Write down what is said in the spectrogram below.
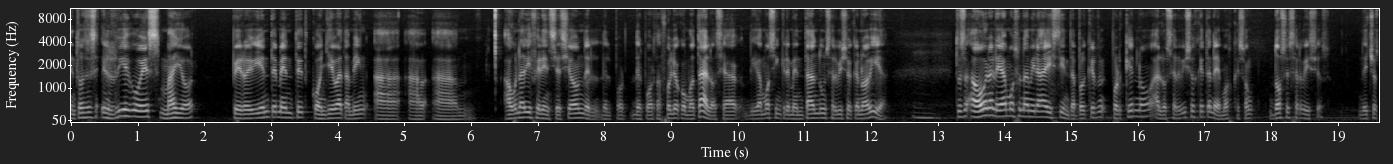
Entonces, el riesgo es mayor, pero evidentemente conlleva también a, a, a, a una diferenciación del, del, por, del, portafolio como tal, o sea, digamos, incrementando un servicio que no había. Mm. Entonces, ahora le damos una mirada distinta. ¿Por qué, ¿Por qué no a los servicios que tenemos, que son 12 servicios? De hecho,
